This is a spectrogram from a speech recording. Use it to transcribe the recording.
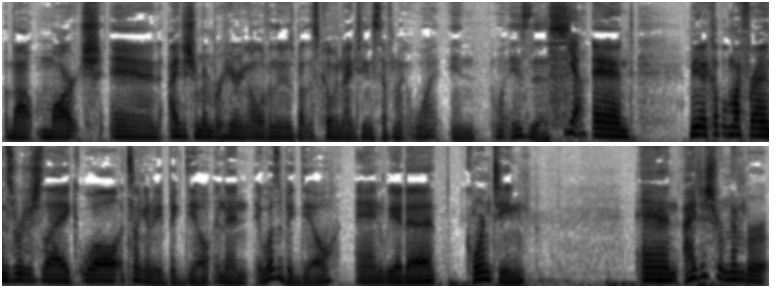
about March, and I just remember hearing all over the news about this COVID nineteen stuff. I'm like, what in what is this? Yeah. And me and a couple of my friends were just like, well, it's not going to be a big deal, and then it was a big deal, and we had a quarantine, and I just remember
